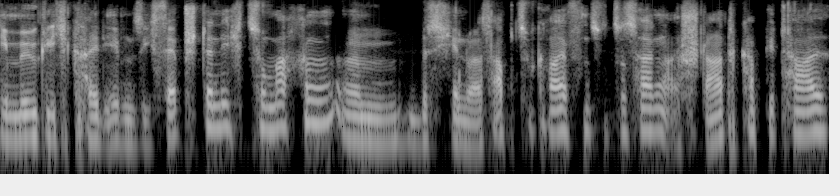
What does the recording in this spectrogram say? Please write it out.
die Möglichkeit, eben sich selbstständig zu machen, ähm, ein bisschen was abzugreifen sozusagen als Startkapital.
